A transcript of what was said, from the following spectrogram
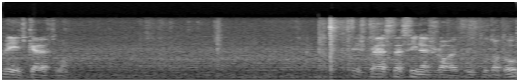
Négy keret van. És persze színes rajt útmutató,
